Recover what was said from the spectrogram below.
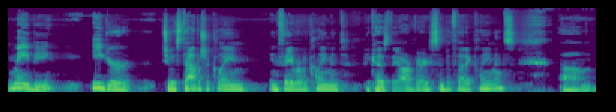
maybe eager to establish a claim in favor of a claimant because they are very sympathetic claimants um,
